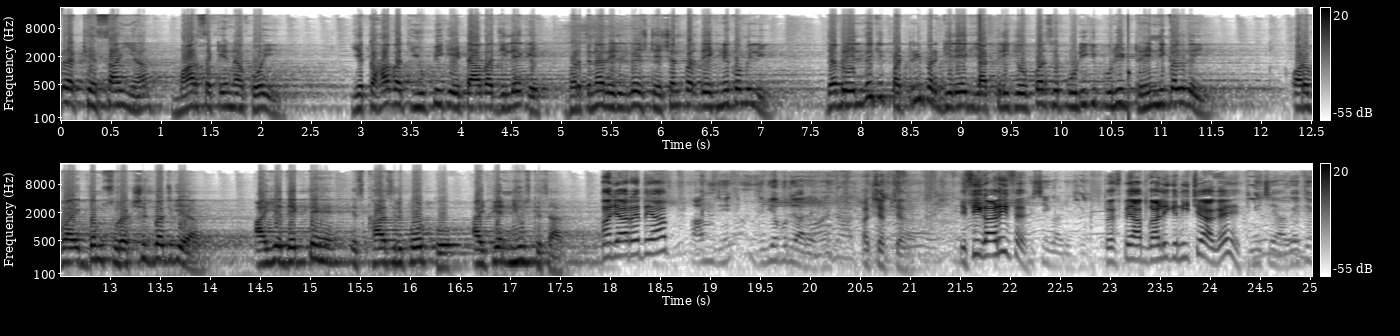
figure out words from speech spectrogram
रखे साइया मार सके ना कोई। ये कहावत यूपी के इटावा ज़िले के भरतना रेलवे स्टेशन पर देखने को मिली। जब रेलवे की पटरी पर गिरे एक यात्री के ऊपर से पूरी की पूरी ट्रेन निकल गई और वह एकदम सुरक्षित बच गया। आइए देखते हैं इस खास रिपोर्ट को आईपीएन न्यूज़ के साथ। कहाँ जा रहे थे आप? जी। दिव्यपुर जा रहे थे। अच्छा अच्छा। इसी गाड़ी से? इसी गाड़ी से। तो इस पे आप गाड़ी के नीचे आ गए? नीचे आ गए थे।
